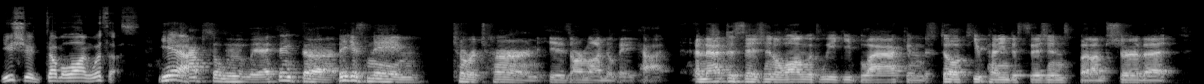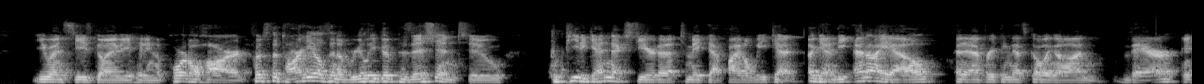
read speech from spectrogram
you should come along with us. Yeah, absolutely. I think the biggest name to return is Armando Bacot. And that decision, along with Leaky Black, and there's still a few pending decisions, but I'm sure that UNC is going to be hitting the portal hard, puts the Tar Heels in a really good position to compete again next year to, to make that final weekend. Again, the NIL and everything that's going on there in,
